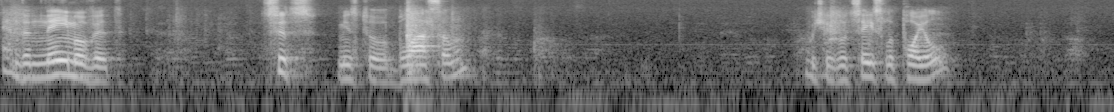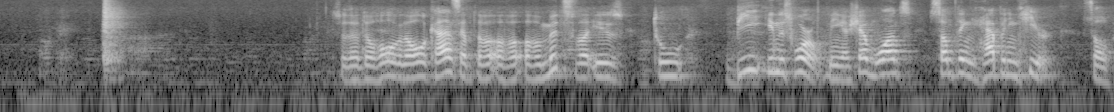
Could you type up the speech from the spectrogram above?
And the name of it, tzitz, means to blossom, which is, let's say, it's lepoil. So that the whole the whole concept of of of a mitzvah is to be in this world. Meaning Hashem wants something happening here. So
